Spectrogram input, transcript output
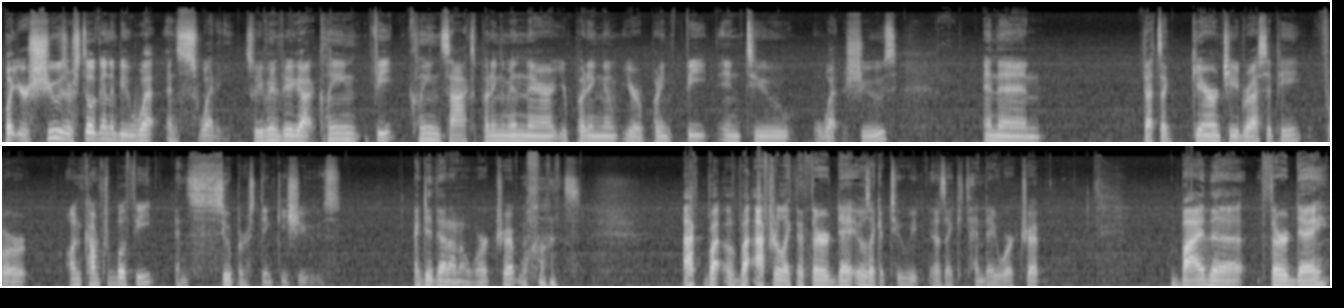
But your shoes are still going to be wet and sweaty. So even if you got clean feet, clean socks, putting them in there, you're putting them, you're putting feet into wet shoes, and then that's a guaranteed recipe for uncomfortable feet and super stinky shoes. I did that on a work trip once. After, but after like the third day, it was like a two week, it was like a 10 day work trip. By the third day,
